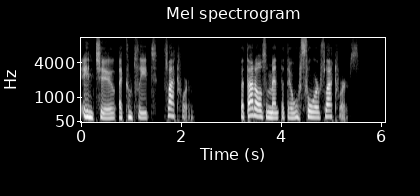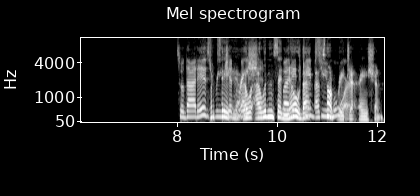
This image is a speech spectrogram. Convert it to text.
into a complete flatworm. But that also meant that there were four flatworms. So that is I'd say- I w- regeneration. I, wouldn't say no. That that's not more. regeneration.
